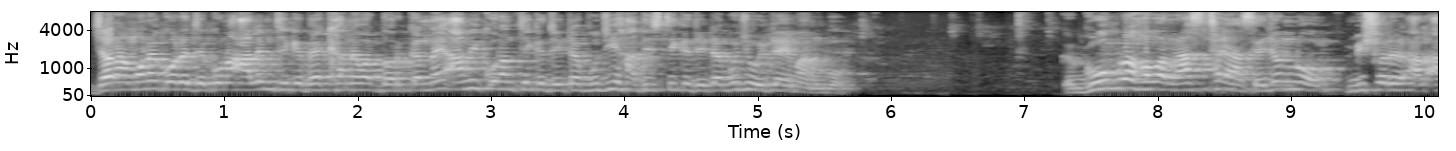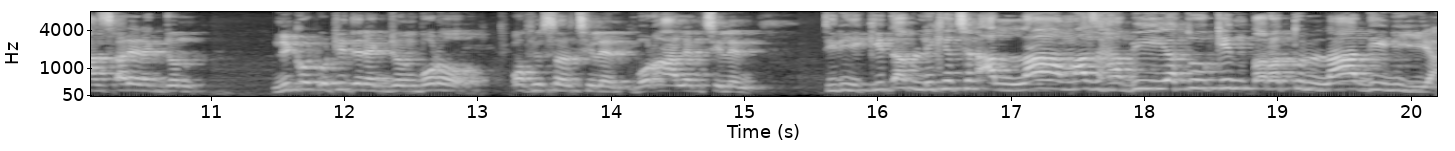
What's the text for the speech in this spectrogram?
যারা মনে করে যে কোনো আলেম থেকে ব্যাখ্যা নেওয়ার দরকার নাই, আমি কোরআন থেকে যেটা বুঝি, হাদিস থেকে যেটা বুঝি, ওইটাই মানব। গোমরা হওয়ার রাস্তায় আছে। এই জন্য মিশরের আল আজহারের একজন নিকট অতীতের একজন বড় প্রফেসর ছিলেন, বড় আলেম ছিলেন। তিনি কিতাব লিখেছেন, আল্লাহ মাঝহাবিয়াতু কিন্তরাতুল্লাহ দিনিয়া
